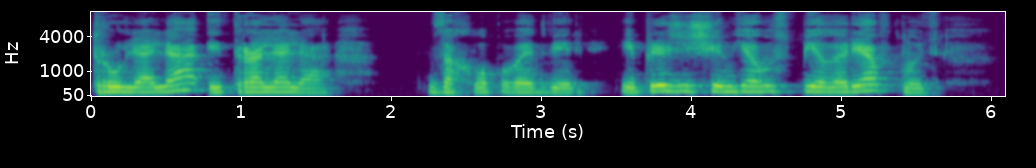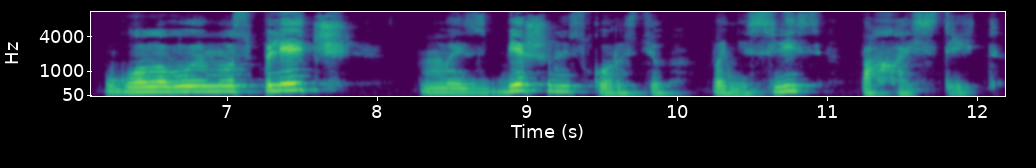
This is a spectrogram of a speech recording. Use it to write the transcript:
Труляля и Траляля, захлопывая дверь. И прежде чем я успела рявкнуть голову ему с плеч, мы с бешеной скоростью понеслись по Хай-стрит.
